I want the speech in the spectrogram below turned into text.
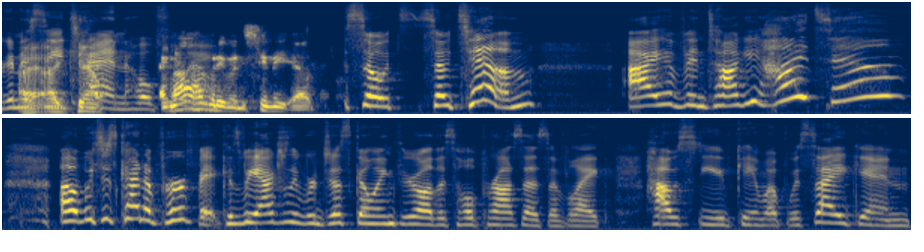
gonna I- I see can't- ten, hopefully. and I haven't even seen it yet. so so Tim, I have been talking. Hi Tim, uh, which is kind of perfect because we actually were just going through all this whole process of like how Steve came up with Psych and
